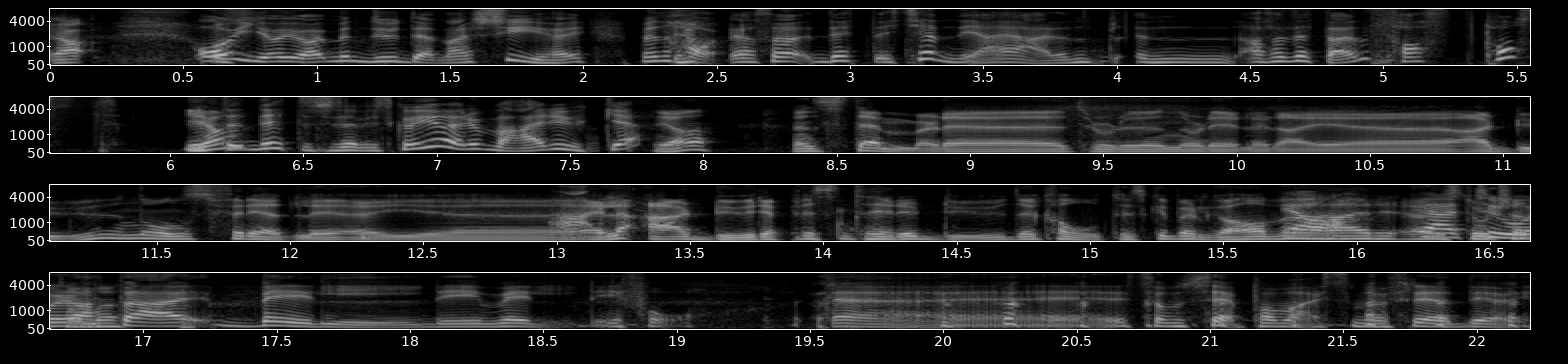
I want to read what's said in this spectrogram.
Ja. Oi, oi, oi, men du, den er skyhøy. Men har, altså, dette kjenner jeg er en, en Altså, dette er en fast post. Ja. Dette, dette syns jeg vi skal gjøre hver uke. Ja, Men stemmer det, tror du, når det gjelder deg? eh, Er du noens fredelige øy? eh, Nei. Eller er du, representerer du det kaotiske bølgehavet Ja, her? eh, jeg tror sett, at det er veldig, veldig få eh, som ser på meg som en fredelig øy.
